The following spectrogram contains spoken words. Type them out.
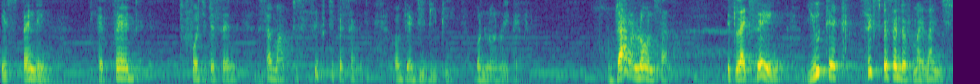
is spending a third to 40%, some up to 60% of their GDP on loan repayment. That alone, son, it's like saying, you take 60% of my lunch,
